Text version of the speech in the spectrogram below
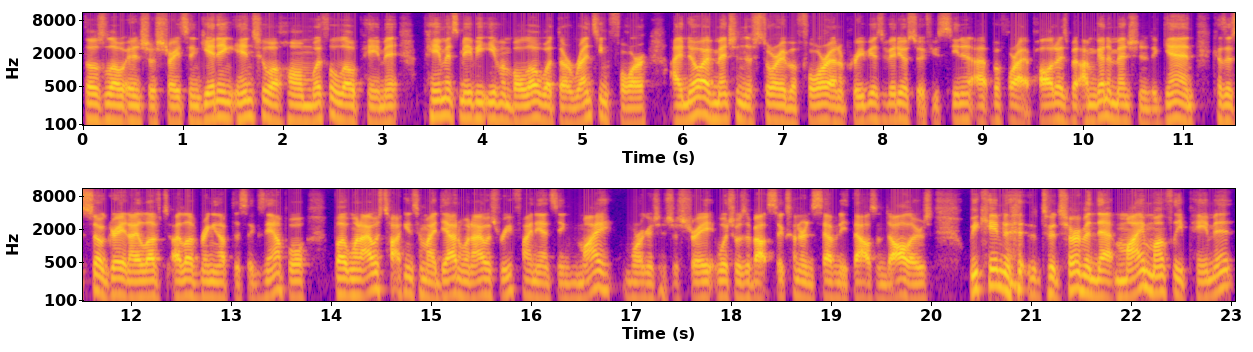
those low interest rates and getting into a home with a low payment, payments maybe even below what they're renting for. I know I've mentioned this story before in a previous video, so if you've seen it uh, before, I apologize, but I'm going to mention it again because it's so great, and I love I love bringing up this example. But when I was talking to my dad when I was refinancing my mortgage interest rate, which was about six hundred and seventy thousand dollars, we came to, to determine that my monthly payment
